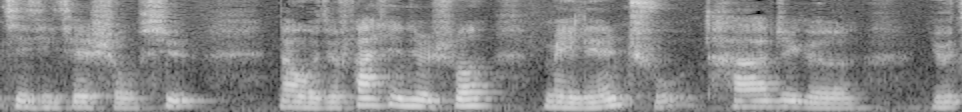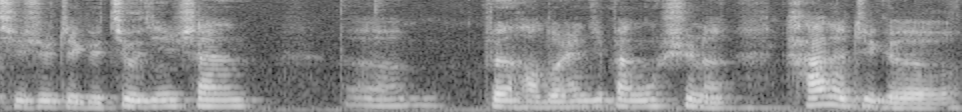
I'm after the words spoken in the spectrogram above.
进行一些手续。那我就发现就是说，美联储它这个，尤其是这个旧金山呃分行洛杉矶办公室呢，它的这个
